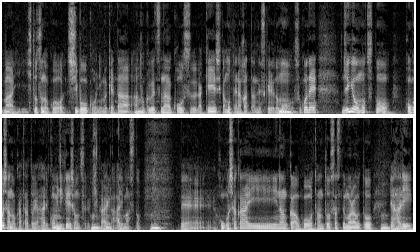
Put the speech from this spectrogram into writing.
まあ一つのこう志望校に向けた特別なコースだけしか持ってなかったんですけれども、そこで授業を持つと保護者の方とやはりコミュニケーションする機会がありますと。で保護者会なんかをこう担当させてもらうと、やはり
